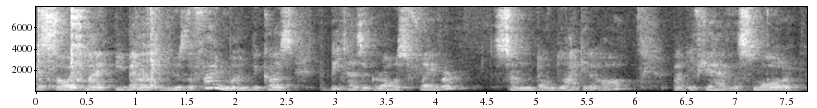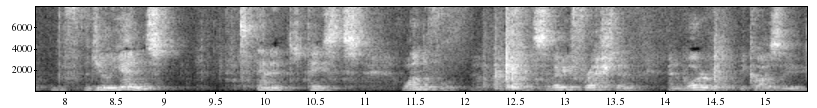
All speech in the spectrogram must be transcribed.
I saw it might be better to use the fine one because the beet has a gross flavor. Some don't like it at all, but if you have the small, the, the juliennes, then it tastes wonderful. Uh, it's very fresh then and watery because you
